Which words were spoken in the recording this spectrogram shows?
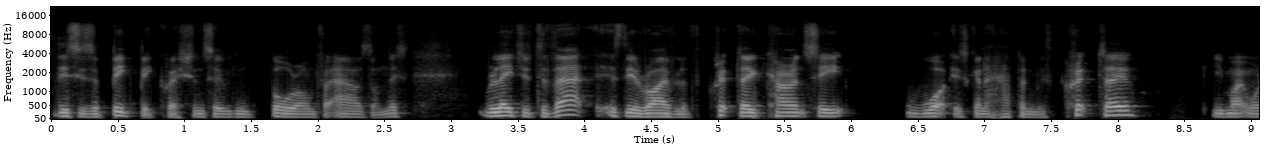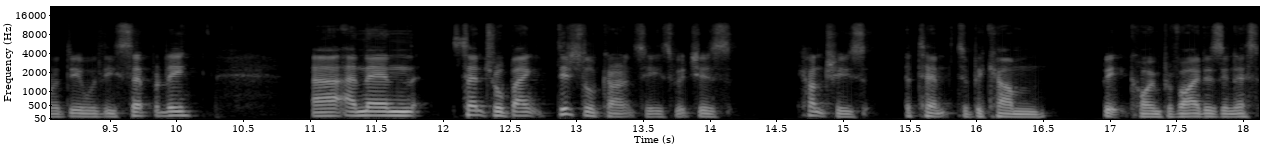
this is a big, big question, so we can bore on for hours on this. Related to that is the arrival of cryptocurrency. What is going to happen with crypto? You might want to deal with these separately. Uh, and then central bank digital currencies, which is countries' attempt to become Bitcoin providers in, es-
